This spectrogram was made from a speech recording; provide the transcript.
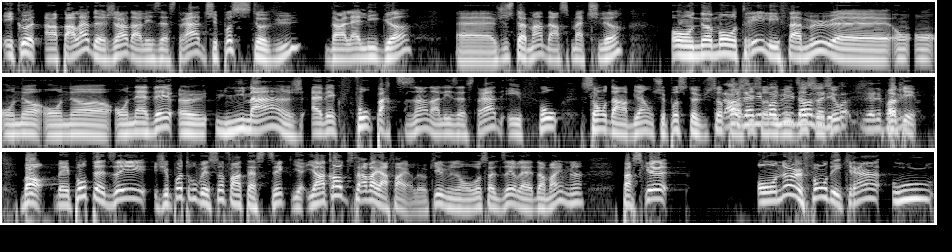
Écoute, en parlant de gens dans les estrades, je sais pas si tu as vu dans la Liga, euh, justement dans ce match-là, on a montré les fameux, euh, on, on- on a, on a, on avait un- une image avec faux partisans dans les estrades et faux sons d'ambiance. Je sais pas si tu as vu ça Non, passer sur pas les vu, médias non, sociaux. pas- je l'ai pas ok. vu. Bon, ben pour te dire, j'ai pas trouvé ça fantastique. Il y, a- il y a encore du travail à faire, là. Ok, on va se le dire là, de même, là, parce que on a un fond d'écran où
